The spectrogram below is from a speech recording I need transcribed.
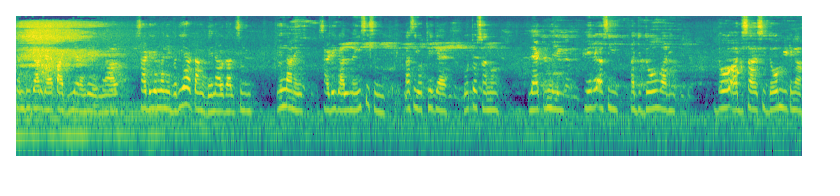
ਚੰਡੀਗੜ੍ਹ ਗਏ ਭਾਜੀ ਹਰਾਂ ਦੇ ਨਾਲ। ਸਾਡੀ ਉਹਨਾਂ ਨੇ ਵਧੀਆ ਢੰਗ ਦੇ ਨਾਲ ਗੱਲ ਸੁਣੀ। ਇਹਨਾਂ ਨੇ ਸਾਡੀ ਗੱਲ ਨਹੀਂ ਸੀ ਸੁਣੀ। ਅਸੀਂ ਉੱਥੇ ਗਏ ਉੱਥੋਂ ਸਾਨੂੰ ਲੈਟਰ ਮਿਲੀ ਫਿਰ ਅਸੀਂ ਅੱਜ ਦੋ ਵਾਰੀ ਦੋ ਅੱਜ ਸਾ- ਅਸੀਂ ਦੋ ਮੀਟਿੰਗਾਂ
